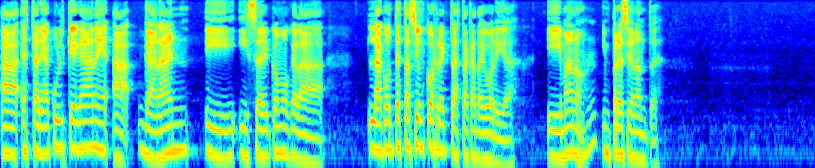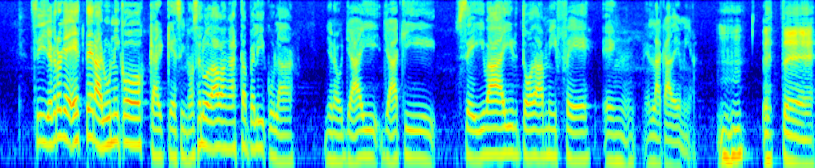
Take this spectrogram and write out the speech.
A, estaría cool que gane a ganar y, y ser como que la, la contestación correcta a esta categoría. Y, mano, impresionante. Sí, yo creo que este era el único Oscar que si no se lo daban a esta película, you know, ya, ahí- ya aquí se iba a ir toda mi fe en, en la academia. Este,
